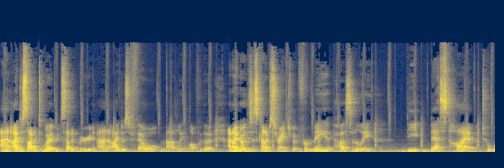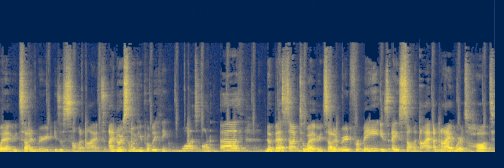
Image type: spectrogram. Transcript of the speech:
and I decided to wear Oud Satin Mood and I just fell madly in love with it. And I know this is kind of strange, but for me personally, the best time to wear Oud Satin Mood is a summer night. I know some of you probably think, what on earth? The best time to wear Oud Satin Mood for me is a summer night, a night where it's hot,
